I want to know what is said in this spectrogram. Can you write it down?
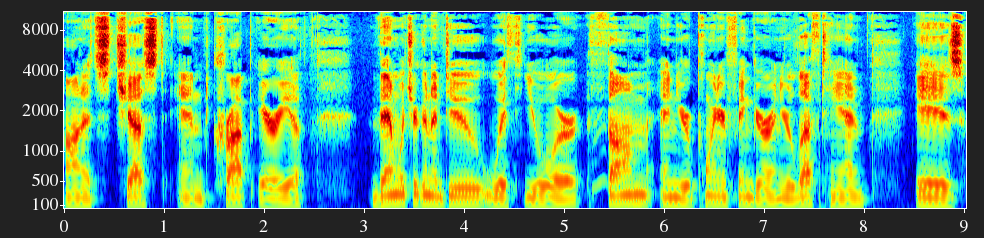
on its chest and crop area. Then, what you're going to do with your thumb and your pointer finger on your left hand is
